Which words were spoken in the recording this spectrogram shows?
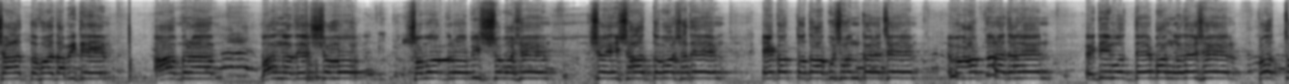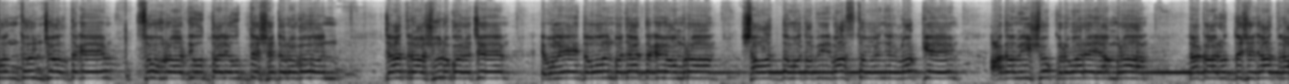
সাত দফা দাবিতে আমরা বাংলাদেশ সহ সমগ্র বিশ্ববাসে সেই সাত দফার সাথে একত্রতা পোষণ করেছে এবং আপনারা জানেন, ইতিমধ্যে বাংলাদেশের প্রত্যন্ত অঞ্চল থেকে সোহরাদি উদ্যানের উদ্দেশ্যে জনগণ যাত্রা শুরু করেছে। এবং এই দোয়ান বাজার থেকে আমরা সাহায্য দাবির বাস্তবায়নের লক্ষ্যে আগামী শুক্রবারে আমরা টাকার উদ্দেশ্যে যাত্রা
